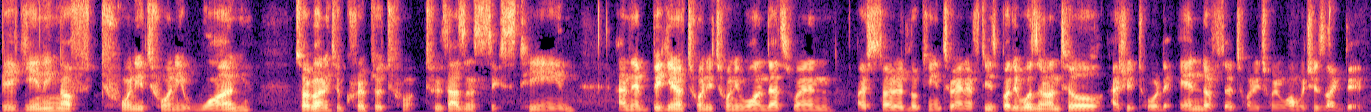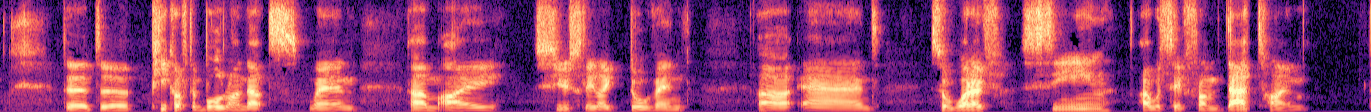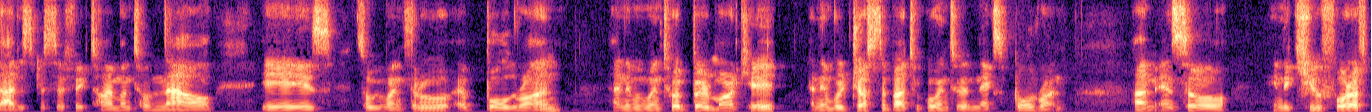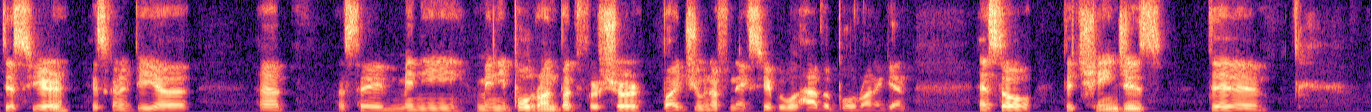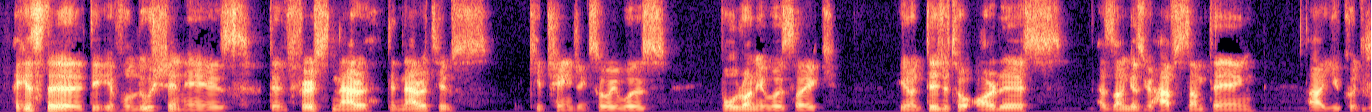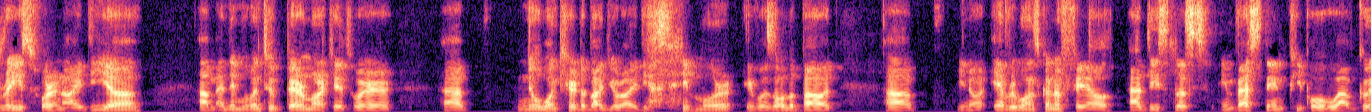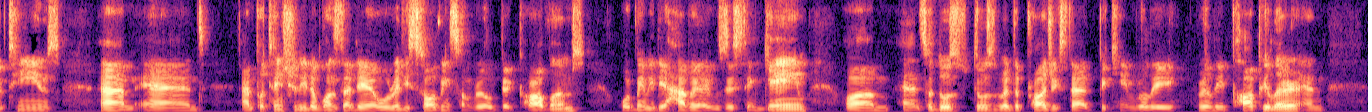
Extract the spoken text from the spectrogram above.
beginning of 2021 so I got into crypto tw- 2016, and then beginning of 2021, that's when I started looking into NFTs. But it wasn't until actually toward the end of the 2021, which is like the the, the peak of the bull run. That's when um, I seriously like dove in, uh, and so what I've seen, I would say from that time, that specific time until now, is so we went through a bull run, and then we went to a bear market, and then we're just about to go into the next bull run. Um, and so in the Q4 of this year, it's going to be a, a let's say mini mini bull run, but for sure by June of next year we will have a bull run again. And so the changes, the I guess the the evolution is the first narr- the narratives keep changing. So it was Bull Run. It was like you know digital artists. As long as you have something, uh, you could race for an idea. Um, and then we went to bear market where uh, no one cared about your ideas anymore. It was all about uh, you know everyone's gonna fail. At least let's invest in people who have good teams um, and and potentially the ones that they're already solving some real big problems or maybe they have an existing game. Um, and so those those were the projects that became really really popular, and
